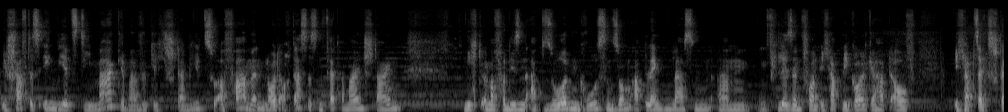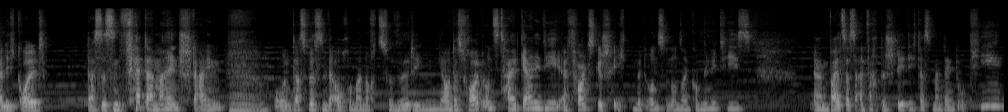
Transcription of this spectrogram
Ihr schafft es irgendwie jetzt, die Marke mal wirklich stabil zu erfarmen. Leute, auch das ist ein fetter Meilenstein. Nicht immer von diesen absurden großen Summen ablenken lassen. Ähm, viele sind von, ich habe nie Gold gehabt, auf, ich habe sechsstellig Gold. Das ist ein fetter Meilenstein mhm. und das wissen wir auch immer noch zu würdigen. Ja, und das freut uns. Teilt gerne die Erfolgsgeschichten mit uns in unseren Communities. ähm, weil es das einfach bestätigt, dass man denkt, okay,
